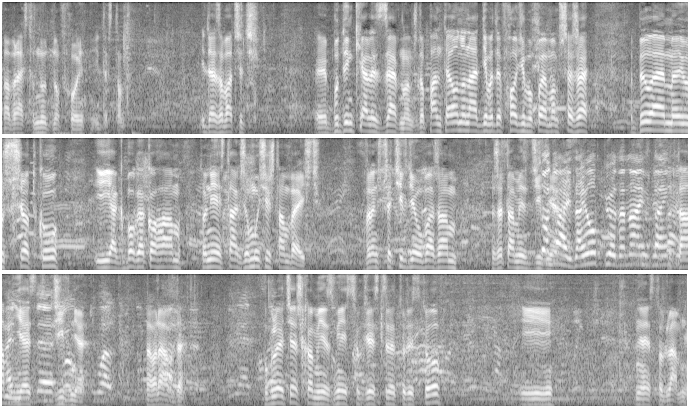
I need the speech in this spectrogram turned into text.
Dobra, jest to nudno w chuj, idę stąd. Idę zobaczyć y, budynki, ale z zewnątrz. Do Panteonu nawet nie będę wchodził, bo powiem wam szczerze, byłem już w środku i jak Boga kocham, to nie jest tak, że musisz tam wejść. Wręcz przeciwnie uważam, że tam jest dziwnie. Tam jest dziwnie. Naprawdę. W ogóle ciężko mi jest w miejscu, gdzie jest tyle turystów i nie jest to dla mnie.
